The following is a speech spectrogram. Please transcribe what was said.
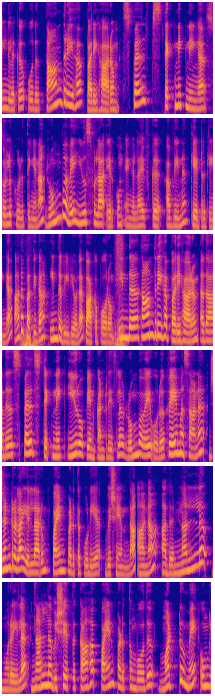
எங்களுக்கு ஒரு தாந்திரிக பரிகாரம் ஸ்பெல்ஸ் டெக்னிக் நீங்க சொல்லி கொடுத்தீங்கன்னா ரொம்பவே யூஸ்ஃபுல்லா இருக்கும் எங்க லைஃப்க்கு அப்படின்னு கேட்டிருக்கீங்க. அதை பத்தி தான் இந்த வீடியோல பார்க்க போறோம். இந்த தாந்திரிக பரிகாரம் அதாவது ஸ்பெல்ஸ் டெக்னிக் யூரோப்பியன் கண்ட்ரீஸ்ல ரொம்பவே ஒரு ஃபேமஸான ஜென்ரலா எல்லாரும் பயன்படுத்தக்கூடிய விஷயம்தான் ஆனா அது நல்ல முறையில நல்ல விஷயத்துக்காக பயன்படுத்தும் போது மட்டுமே உங்களுக்கு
